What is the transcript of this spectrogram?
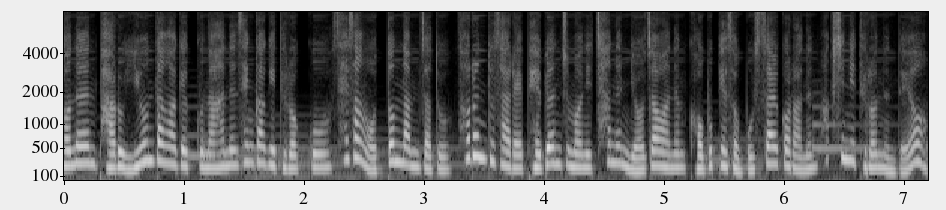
저는 바로 이혼당하겠구나 하는 생각이 들었고 세상 어떤 남자도 32살에 배변 주머니 차는 여자와는 거북해서 못 살 거라는 확신이 들었는데요.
